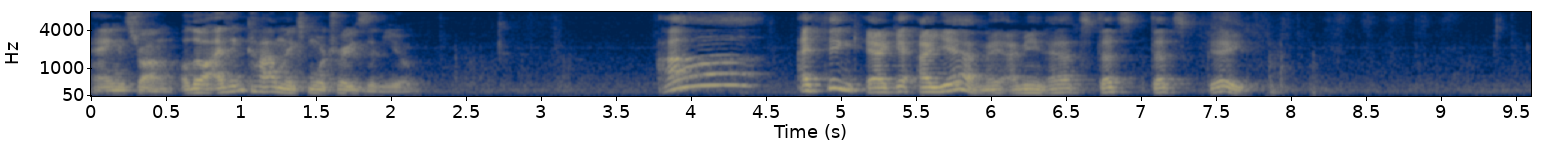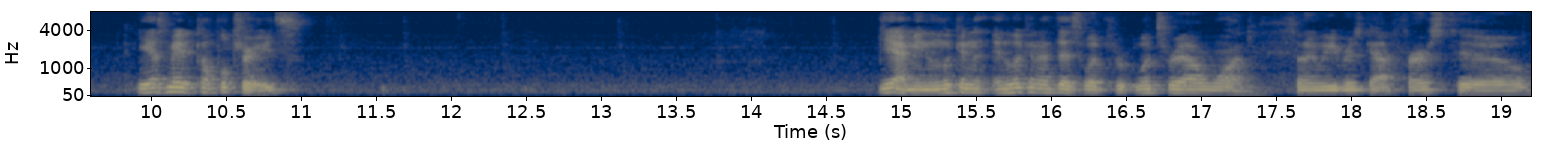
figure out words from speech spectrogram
hanging strong. Although I think Kyle makes more trades than you. Uh I think I get. Uh, yeah, I mean that's that's that's hey. He has made a couple trades. Yeah, I mean, looking and looking at this, what's what's round one? Sonny Weaver's got first two.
